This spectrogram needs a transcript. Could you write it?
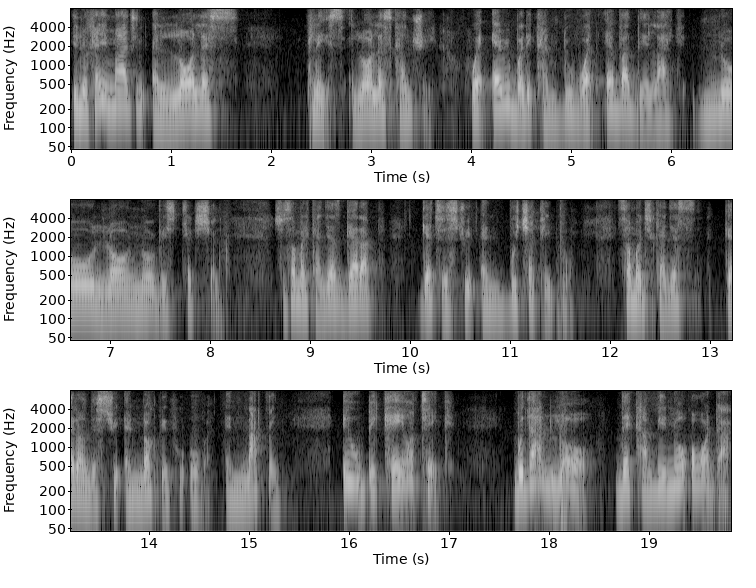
You know, can you imagine a lawless place, a lawless country where everybody can do whatever they like, no law, no restriction. So somebody can just get up, get to the street and butcher people. Somebody can just get on the street and knock people over and nothing. It will be chaotic. Without law, there can be no order.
